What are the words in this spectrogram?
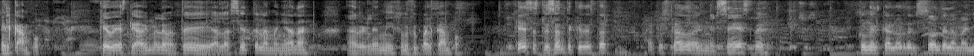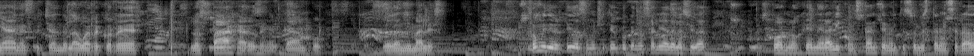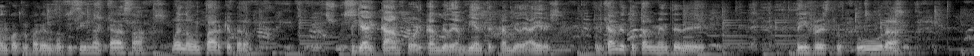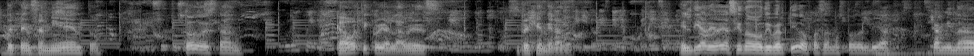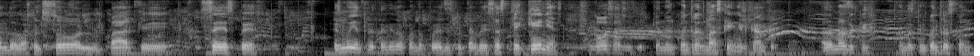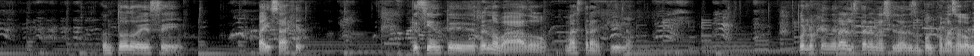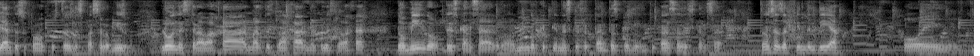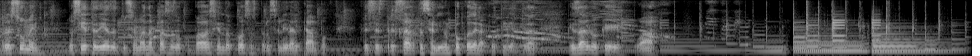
el campo. Qué bestia, hoy me levanté a las 7 de la mañana, arreglé mi hijo y me fui para el campo. Qué desestresante que de estar acostado en el césped, con el calor del sol de la mañana, escuchando el agua recorrer, los pájaros en el campo, los animales. Fue muy divertido, hace mucho tiempo que no salía de la ciudad. Por lo general y constantemente suelo estar encerrado en cuatro paredes de oficina, casa, bueno, un parque, pero ya el campo, el cambio de ambiente, el cambio de aire, el cambio totalmente de, de infraestructura, de pensamiento, todo es tan caótico y a la vez regenerador. El día de hoy ha sido divertido, pasamos todo el día caminando bajo el sol, un parque, césped. Es muy entretenido cuando puedes disfrutar de esas pequeñas cosas que no encuentras más que en el campo. Además de que cuando te encuentras con con todo ese paisaje te sientes renovado, más tranquilo. Por lo general estar en la ciudad es un poco más agobiante, supongo que a ustedes les pasa lo mismo. Lunes trabajar, martes trabajar, miércoles trabajar, domingo descansar, domingo que tienes que hacer tantas cosas en tu casa, descansar. Entonces al fin del día, o en resumen, los siete días de tu semana pasas ocupado haciendo cosas, pero salir al campo, desestresarte, salir un poco de la cotidianidad. Es algo que, wow,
